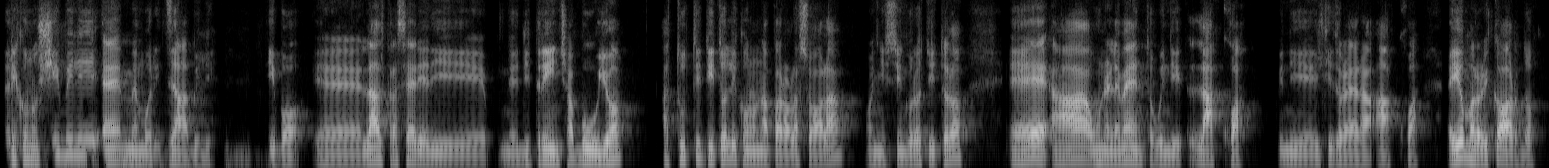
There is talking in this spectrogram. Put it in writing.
riconoscibili e memorizzabili. Tipo eh, l'altra serie di, di Trincia, Buio, ha tutti i titoli con una parola sola, ogni singolo titolo, e ha un elemento, quindi l'acqua. Quindi il titolo era acqua. E io me lo ricordo,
